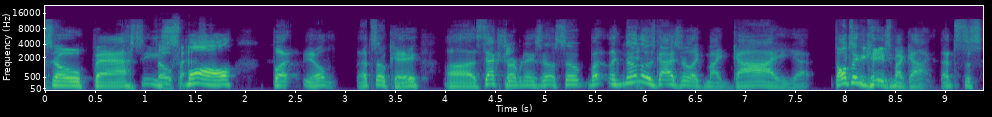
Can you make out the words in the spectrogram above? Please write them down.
so fast. He's So fast. small, but you know that's okay. Uh, Zach Charbonnet, so so, but like none of those guys are like my guy yet. Dalton Kincaid's my guy. That's just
